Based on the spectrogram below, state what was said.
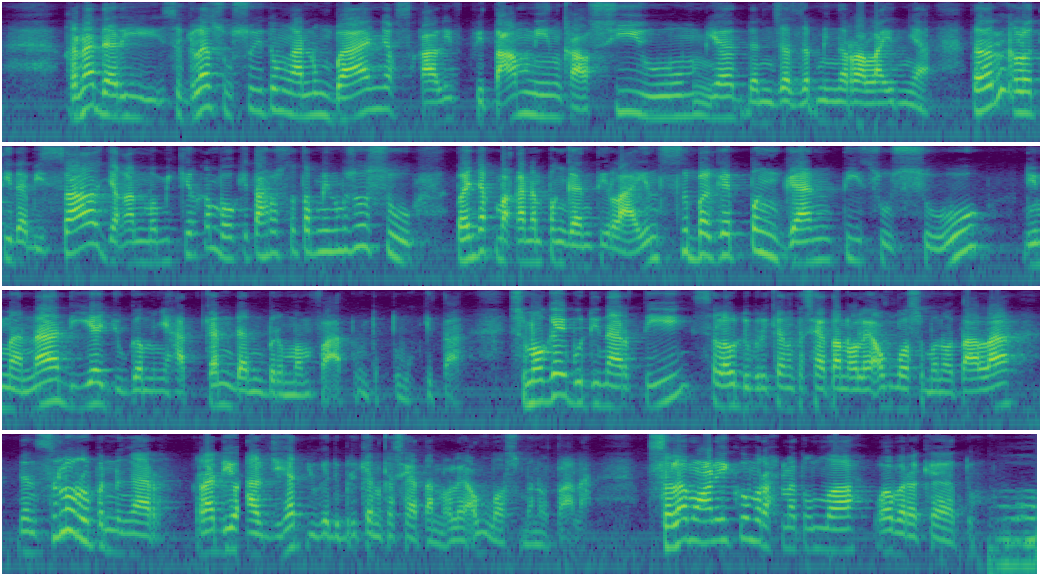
Karena dari segelas susu itu mengandung banyak sekali vitamin, kalsium, ya dan zat-zat mineral lainnya. Tetapi kalau tidak bisa, jangan memikirkan bahwa kita harus tetap minum susu. Banyak makanan pengganti lain sebagai pengganti susu di mana dia juga menyehatkan dan bermanfaat untuk tubuh kita. Semoga Ibu Dinarti selalu diberikan kesehatan oleh Allah Subhanahu wa taala dan seluruh pendengar Radio Al Jihad juga diberikan kesehatan oleh Allah Subhanahu wa taala. Assalamualaikum warahmatullahi wabarakatuh.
